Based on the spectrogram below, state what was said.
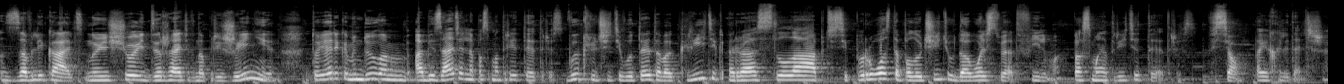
завлекать, но еще и держать в напряжении, то я рекомендую вам обязательно посмотреть Тетрис. Выключите вот этого критика, расслабьтесь и просто получите удовольствие от фильма. Посмотрите Тетрис. Все, поехали дальше.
